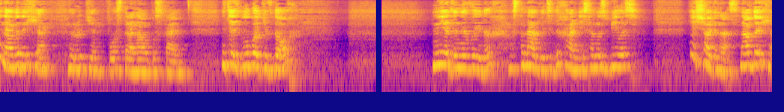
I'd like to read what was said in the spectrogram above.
И на выдохе руки по сторонам опускаем. Здесь глубокий вдох. Медленный выдох. Восстанавливайте дыхание, если оно сбилось. Еще один раз. На вдохе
